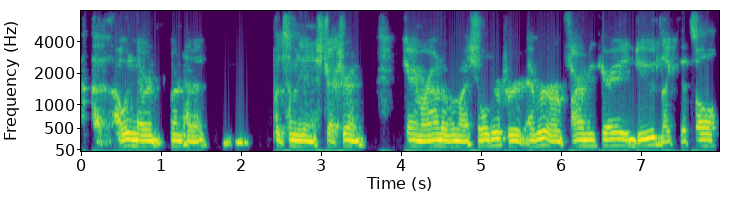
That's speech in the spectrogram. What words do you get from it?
I, I would have never learned how to put somebody in a stretcher and carry him around over my shoulder forever or fireman carry a dude. Like that's all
